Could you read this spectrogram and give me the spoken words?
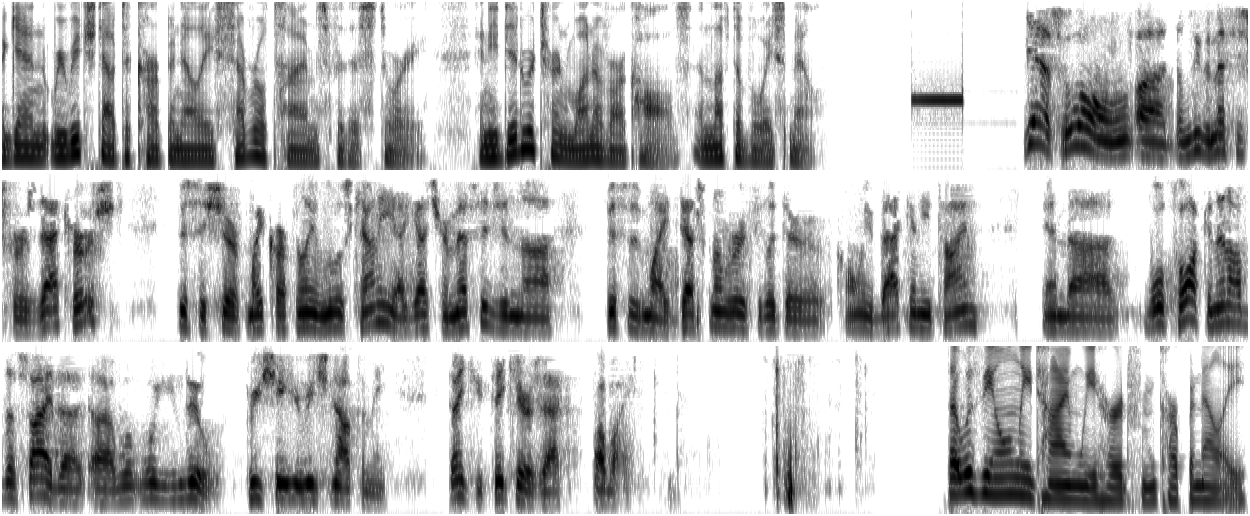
Again, we reached out to Carpinelli several times for this story, and he did return one of our calls and left a voicemail. Yes, hello. Uh, I'll leave a message for Zach Hirsch. This is Sheriff Mike Carpinelli in Lewis County. I got your message, and uh, this is my desk number if you'd like to call me back anytime and uh, we'll talk, and then I'll decide uh, uh, what, you can do. Appreciate you reaching out to me. Thank you. Take care, Zach. Bye bye. That was the only time we heard from Carpinelli.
